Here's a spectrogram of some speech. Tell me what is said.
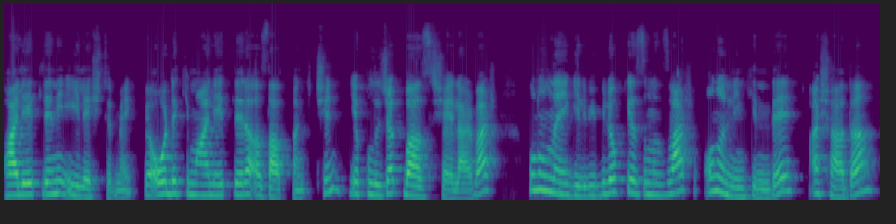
faaliyetlerini iyileştirmek ve oradaki maliyetleri azaltmak için yapılacak bazı şeyler var. Bununla ilgili bir blog yazımız var. Onun linkini de aşağıda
